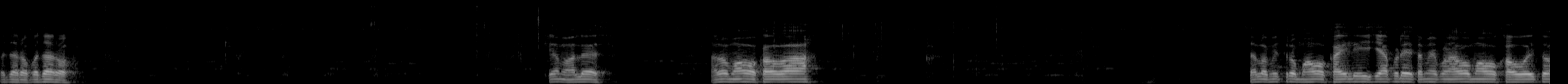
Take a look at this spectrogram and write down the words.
પધારો પધારો. કેમ હાલે? હાલો માવો ખાવા. ચાલો મિત્રો, માવો ખાઈ લઈએ છીએ આપણે. તમે પણ આવો માવો ખાવો હોય તો.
